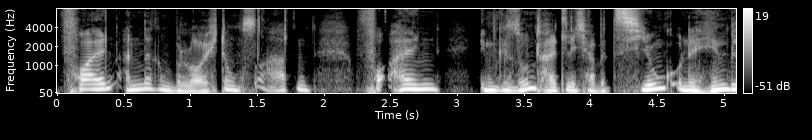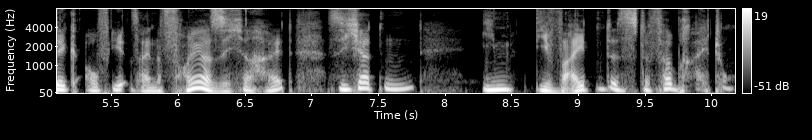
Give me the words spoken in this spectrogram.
vor allen anderen Beleuchtungsarten, vor allem in gesundheitlicher Beziehung und im Hinblick auf seine Feuersicherheit, sicherten ihm die weiteste Verbreitung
